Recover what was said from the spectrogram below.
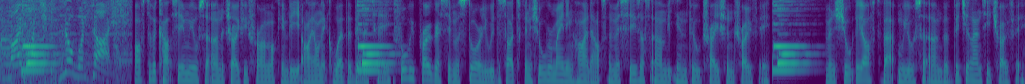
On my watch, no one dies. After the cutscene, we also earn a trophy for unlocking the Ionic Web ability. Before we progress in the story, we decide to finish all remaining hideouts, and this sees us earn the Infiltration trophy. And then shortly after that, we also earn the Vigilante trophy.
